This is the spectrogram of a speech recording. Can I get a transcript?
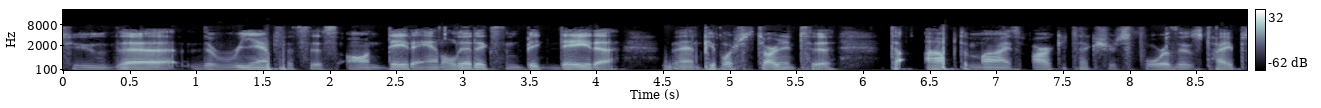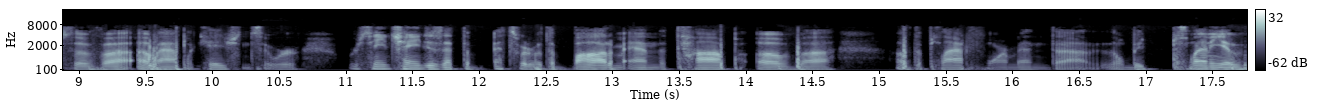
to the the reemphasis on data analytics and big data, and people are starting to to optimize architectures for those types of uh, of applications. So we're we're seeing changes at the at sort of at the bottom and the top of uh, of the platform, and uh, there'll be plenty of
